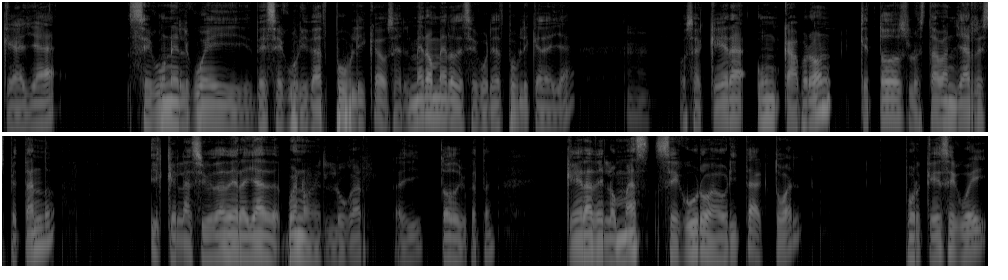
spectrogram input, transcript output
que allá, según el güey de seguridad pública, o sea, el mero mero de seguridad pública de allá, o sea, que era un cabrón que todos lo estaban ya respetando y que la ciudad era ya, bueno, el lugar ahí, todo Yucatán, que era de lo más seguro ahorita actual, porque ese güey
